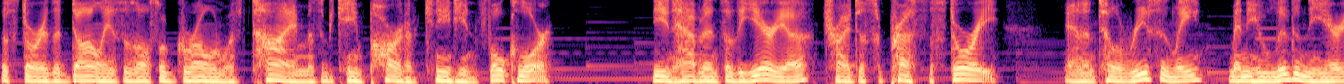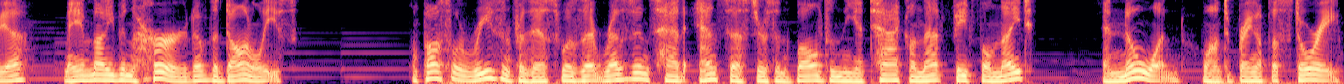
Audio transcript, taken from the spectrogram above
The story of the Donnellys has also grown with time as it became part of Canadian folklore. The inhabitants of the area tried to suppress the story, and until recently, many who lived in the area may have not even heard of the Donnellys. A possible reason for this was that residents had ancestors involved in the attack on that fateful night, and no one wanted to bring up the story.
